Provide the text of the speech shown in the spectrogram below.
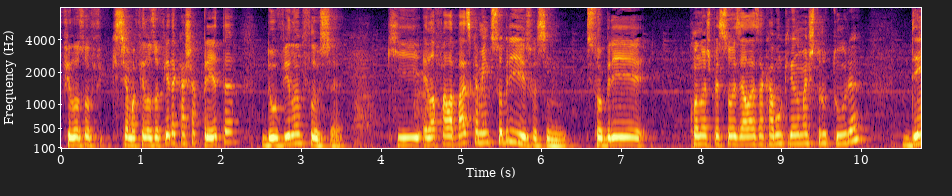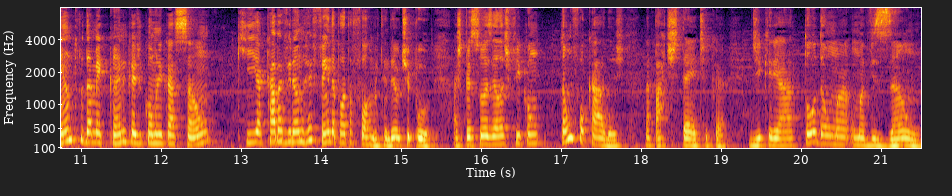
filosofia, que se chama Filosofia da Caixa Preta do Wilhelm Flusser, que ela fala basicamente sobre isso, assim, sobre quando as pessoas elas acabam criando uma estrutura dentro da mecânica de comunicação que acaba virando refém da plataforma, entendeu? Tipo, as pessoas elas ficam tão focadas na parte estética de criar toda uma, uma visão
